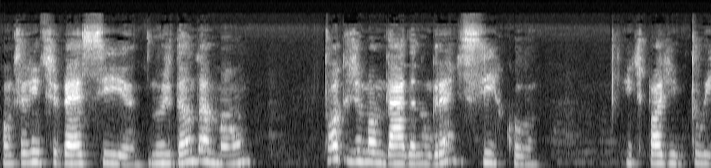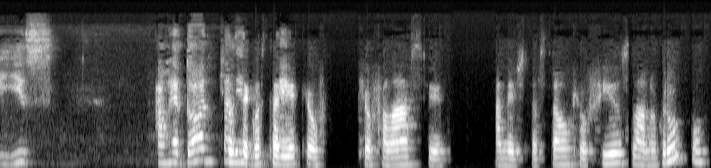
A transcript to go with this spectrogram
como se a gente estivesse nos dando a mão todos de mão dada num grande círculo. A gente pode intuir isso ao redor do planeta. Você gostaria que eu, que eu falasse a meditação que eu fiz lá no grupo?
